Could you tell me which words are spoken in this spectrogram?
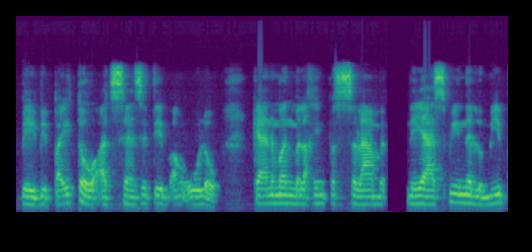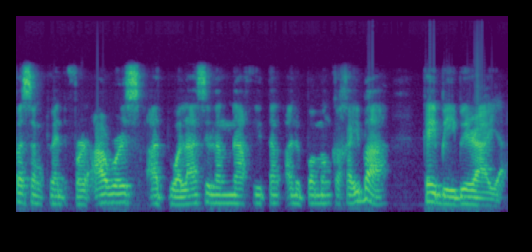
baby pa ito at sensitive ang ulo. Kaya naman malaking pasasalamat ni Yasmin na lumipas ang 24 hours at wala silang nakitang ano pa mang kakaiba kay Baby Raya.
